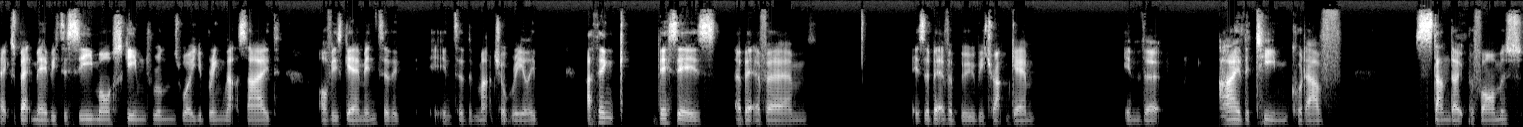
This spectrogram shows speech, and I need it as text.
expect maybe to see more schemed runs where you bring that side of his game into the into the matchup. Really, I think this is a bit of a um, it's a bit of a booby trap game in that either team could have standout performers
